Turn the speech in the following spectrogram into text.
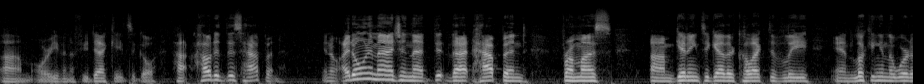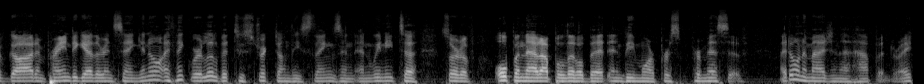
um, or even a few decades ago. How, how, did this happen? You know, I don't imagine that th- that happened from us um, getting together collectively and looking in the Word of God and praying together and saying, you know, I think we're a little bit too strict on these things, and, and we need to sort of open that up a little bit and be more permissive. I don't imagine that happened, right?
